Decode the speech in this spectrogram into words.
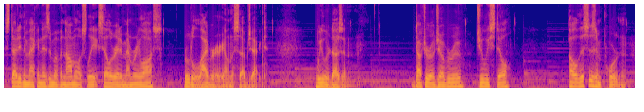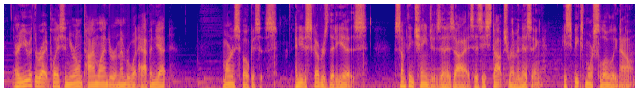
Studied the mechanism of anomalously accelerated memory loss? Wrote a library on the subject. Wheeler doesn't. Dr. Ojobaru? Julie Still? Oh, this is important. Are you at the right place in your own timeline to remember what happened yet? Marnus focuses, and he discovers that he is. Something changes in his eyes as he stops reminiscing. He speaks more slowly now,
